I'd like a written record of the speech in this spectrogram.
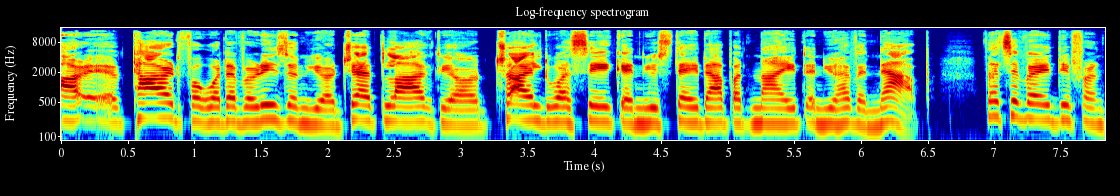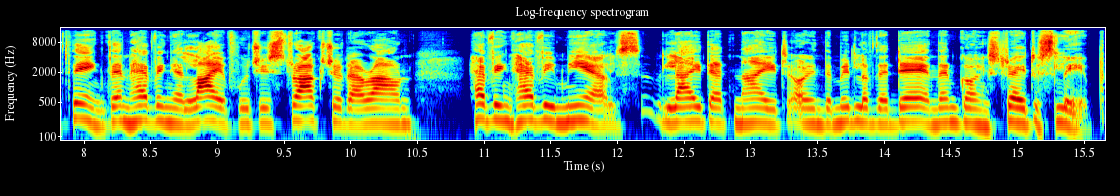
are uh, tired for whatever reason, you're jet lagged, your child was sick, and you stayed up at night and you have a nap. That's a very different thing than having a life which is structured around having heavy meals light at night or in the middle of the day and then going straight to sleep.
